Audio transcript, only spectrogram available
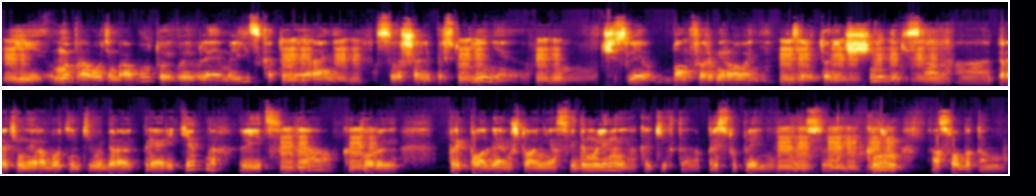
мгм. И мы проводим работу и выявляем лиц, которые Мгм, ранее мгм. совершали преступления Мгм. в числе банформирований Мгм, территории Чечни, Дагестана. А Оперативные работники выбирают приоритетных лиц, Мгм, да, которые предполагаем, что они осведомлены о каких-то преступлениях. Мгм, То есть мгм, к ним особо там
